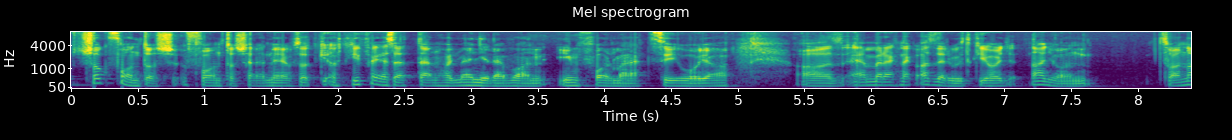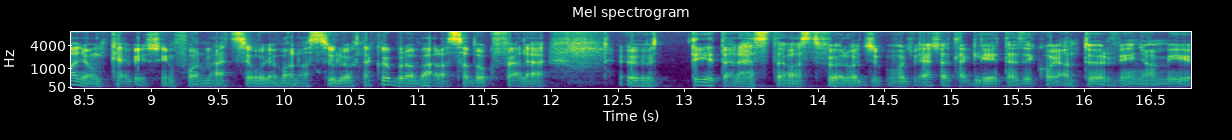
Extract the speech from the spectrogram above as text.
Sok fontos, fontos eredmény, hogy kifejezetten, hogy mennyire van információja az embereknek, az derült ki, hogy nagyon Szóval nagyon kevés információja van a szülőknek. Ebből a válaszadók fele tételezte azt föl, hogy, hogy esetleg létezik olyan törvény, ami,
